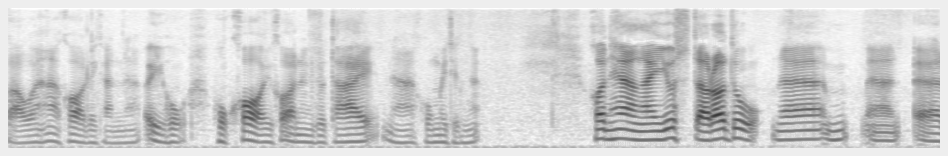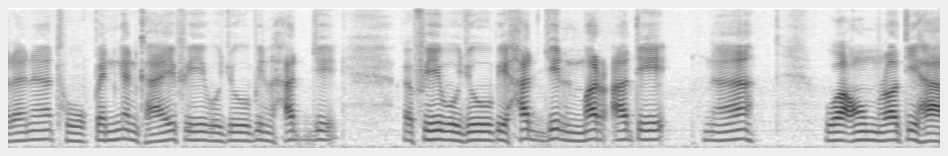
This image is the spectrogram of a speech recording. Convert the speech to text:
กล่าวไว้ห้าข้อด้วยกันนะเอ้ยหกหกข้ออีกข้อหนึ่งสุดท้ายนะคงไม่ถึงอะข้อที่ห้าไงยุสตารตุนะอ่าเอ่ออะไรนะถูกเป็นเงื่อนไขฟีวูจูบิลฮัจจิฟีวูจูบิฮัจจิลมรอะตินะวะอุมรอติฮา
